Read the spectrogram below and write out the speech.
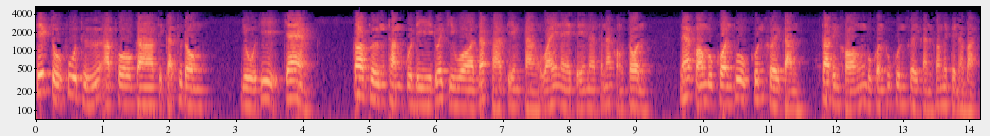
ทิกตุผู้ถืออโภกาสิกทุดง อยู่ที่แจ้ง ก็พึงทำกุดีด้วยจีวรรักษาเตียงต่างไว้ในเสนาสนะของตน และของบุคคลผู้คุ้นเคยกัน ถ้าเป็นของบุคคลผู้คุ้นเคยกันก็ไม่เป็นอบัติ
